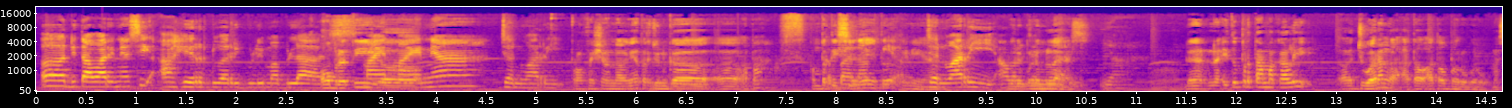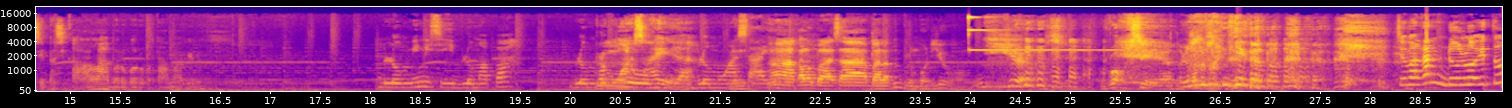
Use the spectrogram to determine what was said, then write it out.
Eh, ditawarinnya sih akhir 2015 Oh, berarti, eh, main-mainnya Januari profesionalnya terjun ke eh, apa kompetisinya itu ya. ini ya Januari awal 2016. Januari ya dan nah itu pertama kali eh, juara nggak atau atau baru-baru masih pasti kalah baru-baru pertama gitu belum ini sih belum apa belum, belum podium, menguasai ya, belum menguasai nah kalau bahasa balapnya belum podium Roxy ya belum podium cuma kan dulu itu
